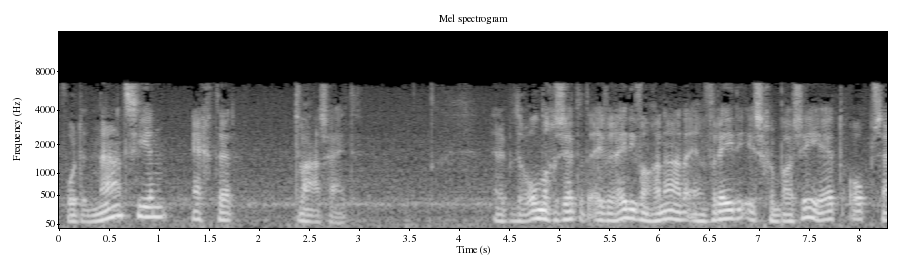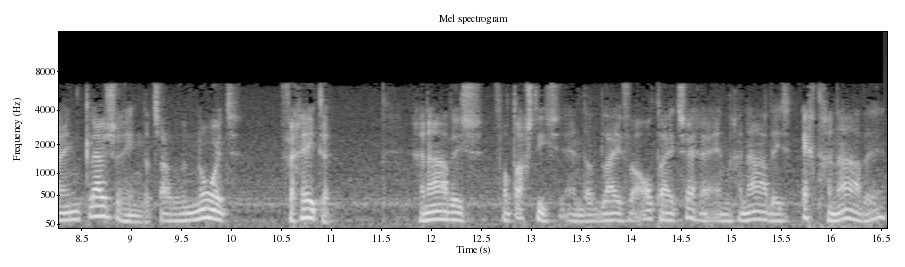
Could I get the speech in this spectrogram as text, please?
voor de natieën echter dwaasheid. En heb ik eronder gezet, het evangelie van genade en vrede is gebaseerd op zijn kruisiging. Dat zouden we nooit vergeten. Genade is fantastisch en dat blijven we altijd zeggen. En genade is echt genade,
